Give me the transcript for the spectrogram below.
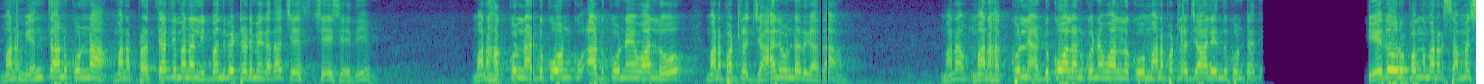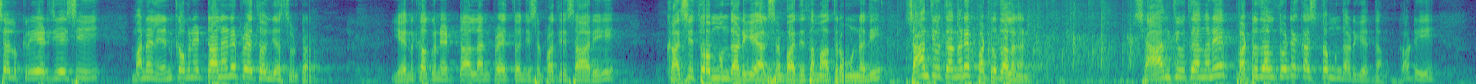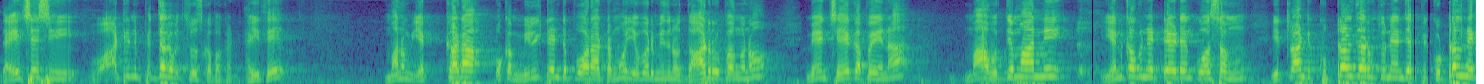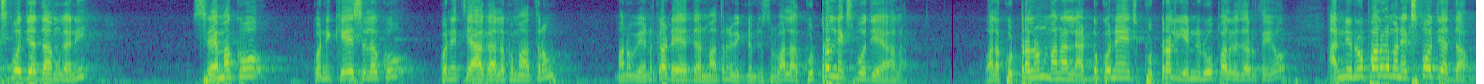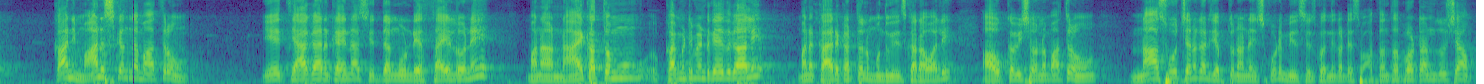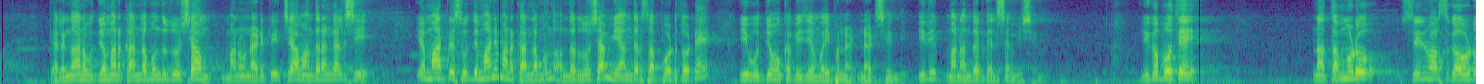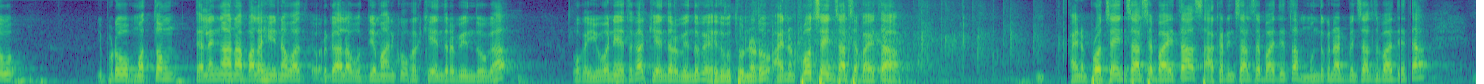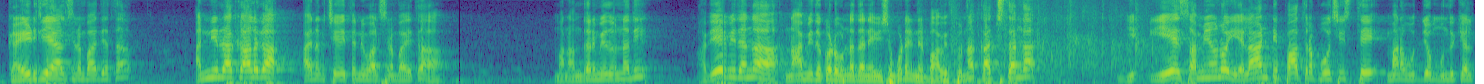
మనం ఎంత అనుకున్నా మన ప్రత్యర్థి మనల్ని ఇబ్బంది పెట్టడమే కదా చే- చేసేది. మన హక్కుల్ని అడ్డుకోను అడ్డుకునే వాళ్ళు మన పట్ల జాలి ఉండదు కదా. మన మన హక్కుల్ని అడ్డుకోవాలనుకునే వాళ్ళకు మన పట్ల జాలి ఎందుకు ఉంటుంది ఏదో రూపంగా మనకు సమస్యలు క్రియేట్ చేసి మనల్ని వెనుకకు నెట్టాలనే ప్రయత్నం చేస్తుంటారు. వెనుకకు నెట్టాలని ప్రయత్నం చేసిన ప్రతిసారి కసితో ముందడిగేయాల్సిన బాధ్యత మాత్రం ఉన్నది. శాంతియుతంగానే పట్టుదలగానే. శాంతియుతంగానే పట్టుదలతోటే కసితో ముందడిగేద్దాం. కాబట్టి దయచేసి వాటిని పెద్దగా చూసుకోపకండి. అయితే మనం ఎక్కడ ఒక మిలిటెంట్ పోరాటమో ఎవరి మీదనో దాడి రూపంగానో మేము చేయకపోయినా మా ఉద్యమాన్ని వెనుకకు నెట్టేయడం కోసం ఇట్లాంటి కుట్రలు జరుగుతున్నాయని చెప్పి కుట్రలను ఎక్స్పోజ్ చేద్దాం కానీ శ్రమకు కొన్ని కేసులకు కొన్ని త్యాగాలకు మాత్రం మనం వెనుకడేయద్దని మాత్రం విజ్ఞప్తి చేస్తున్నాం వాళ్ళ కుట్రలను ఎక్స్పోజ్ చేయాలి? వాళ్ళ కుట్రలను మనల్ని అడ్డుకునే కుట్రలు ఎన్ని రూపాలుగా జరుగుతాయో అన్ని రూపాలుగా మనం ఎక్స్పోజ్ చేద్దాం. కానీ మానసికంగా మాత్రం ఏ త్యాగానికైనా సిద్ధంగా ఉండే స్థాయిలోనే మన నాయకత్వము కమిట్మెంట్గా ఎదగాలి. మన కార్యకర్తలు ముందుకు తీసుకురావాలి. ఆ ఒక్క విషయంలో మాత్రం నా సూచనగా చెప్తున్నాను అనేసి కూడా మీరు చేసుకోండి ఎందుకంటే స్వాతంత్ర పోరాటం చూసాం తెలంగాణ ఉద్యమం మన కళ్ళ ముందు చూసాం మనం నడిపించాం అందరం కలిసి. ఎంఆర్పిఎస్ ఉద్యమాన్ని మన కళ్ళ ముందు అందరు చూసాం మీ అందరి సపోర్ట్ తోటే ఈ ఉద్యమం ఒక విజయం వైపు నడిచింది. ఇది మనందరికి తెలిసిన విషయం. ఇకపోతే నా తమ్ముడు శ్రీనివాస్ గౌడు ఇప్పుడు మొత్తం తెలంగాణ బలహీన వర్గాల ఉద్యమానికి ఒక కేంద్ర బిందువుగా ఒక యువనేతగా కేంద్ర బిందుగా ఎదుగుతున్నాడు. ఆయనను ప్రోత్సహించాల్సిన బాధ్యత ఆయన ప్రోత్సహించాల్సిన బాధ్యత సహకరించాల్సిన బాధ్యత ముందుకు నడిపించాల్సిన బాధ్యత గైడ్ చేయాల్సిన బాధ్యత అన్ని రకాలుగా ఆయనకు చైతన్యవ్వాల్సిన బాధ్యత మనందరి మీద ఉన్నది. అదేవిధంగా నా మీద కూడా ఉన్నదనే విషయం కూడా నేను భావిస్తున్నా. ఖచ్చితంగా ఏ- సమయంలో ఎలాంటి పాత్ర పోషిస్తే మన ఉద్యోగం ముందుకెళ్తుంది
